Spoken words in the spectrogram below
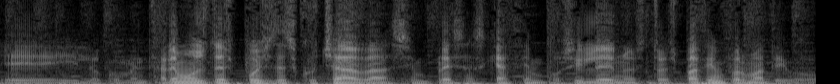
eh, y lo comenzaremos después de escuchar las empresas que hacen posible nuestro espacio informativo.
